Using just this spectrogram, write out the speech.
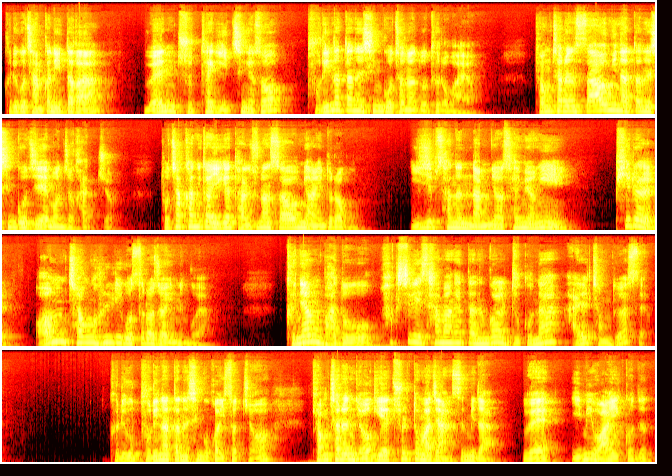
그리고 잠깐 있다가 웬 주택 2층에서 불이 났다는 신고 전화도 들어와요. 경찰은 싸움이 났다는 신고지에 먼저 갔죠. 도착하니까 이게 단순한 싸움이 아니더라고. 이 집 사는 남녀 3명이 피를 엄청 흘리고 쓰러져 있는 거야. 그냥 봐도 확실히 사망했다는 걸 누구나 알 정도였어요. 그리고 불이 났다는 신고가 있었죠. 경찰은 여기에 출동하지 않습니다. 왜? 이미 와 있거든.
